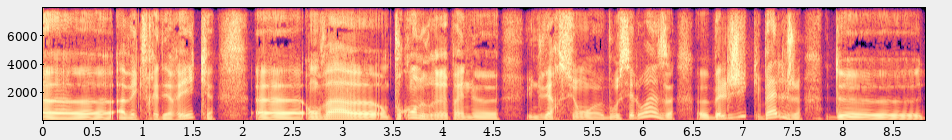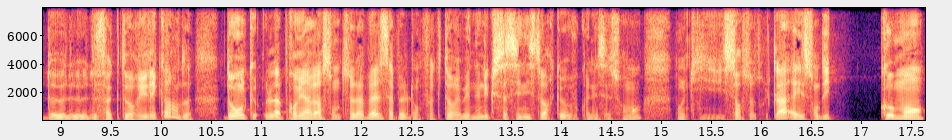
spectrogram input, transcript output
euh, avec Frédéric. Euh, on va, euh, pourquoi on n'ouvrirait pas une, une version euh, bruxelloise, euh, belgique, belge de, de, Factory Records? Donc la première version de ce label s'appelle donc Factory Benelux. Ça c'est une histoire que vous connaissez sûrement. Donc ils sortent ce truc-là et ils se sont dit comment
